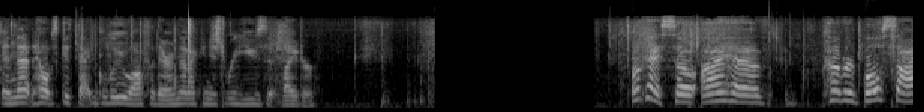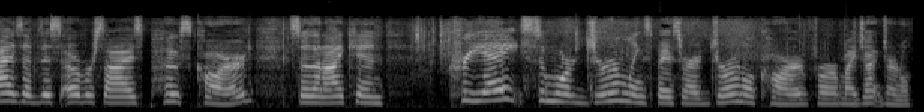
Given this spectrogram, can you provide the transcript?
and that helps get that glue off of there and then I can just reuse it later. Okay, so I have covered both sides of this oversized postcard so that I can create some more journaling space or a journal card for my junk journal.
